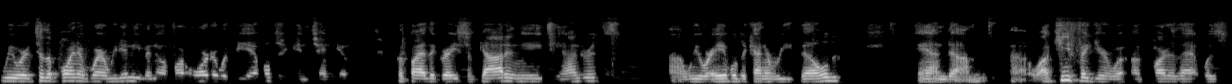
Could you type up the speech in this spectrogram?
we were to the point of where we didn't even know if our order would be able to continue. But by the grace of God in the 1800s, uh, we were able to kind of rebuild. And um, uh, a key figure of part of that was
